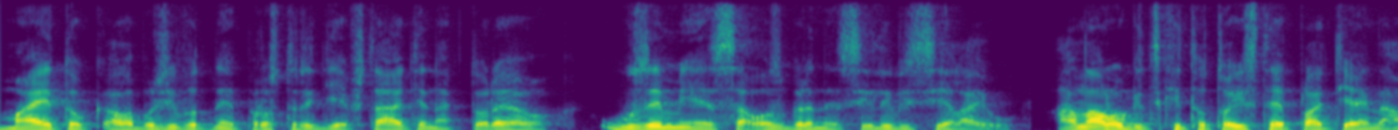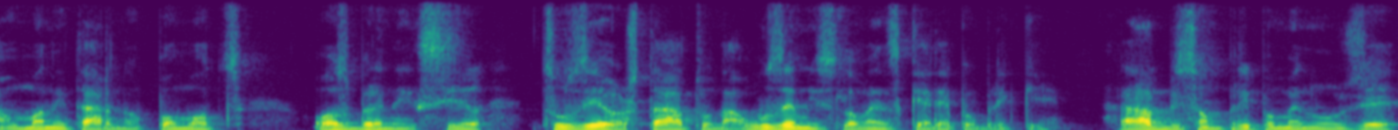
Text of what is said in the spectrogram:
majetok alebo životné prostredie v štáte, na ktorého územie sa ozbrojené síly vysielajú. Analogicky toto isté platí aj na humanitárnu pomoc ozbrojených síl cudzieho štátu na území Slovenskej republiky. Rád by som pripomenul, že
